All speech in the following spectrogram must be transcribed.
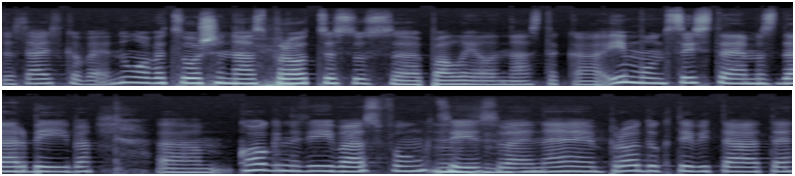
Tas aizkavē novecošanās procesus, palielinās imūnsistēmas darbība, um, kognitīvās funkcijas, mm -hmm. vai ne, produktivitāte.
